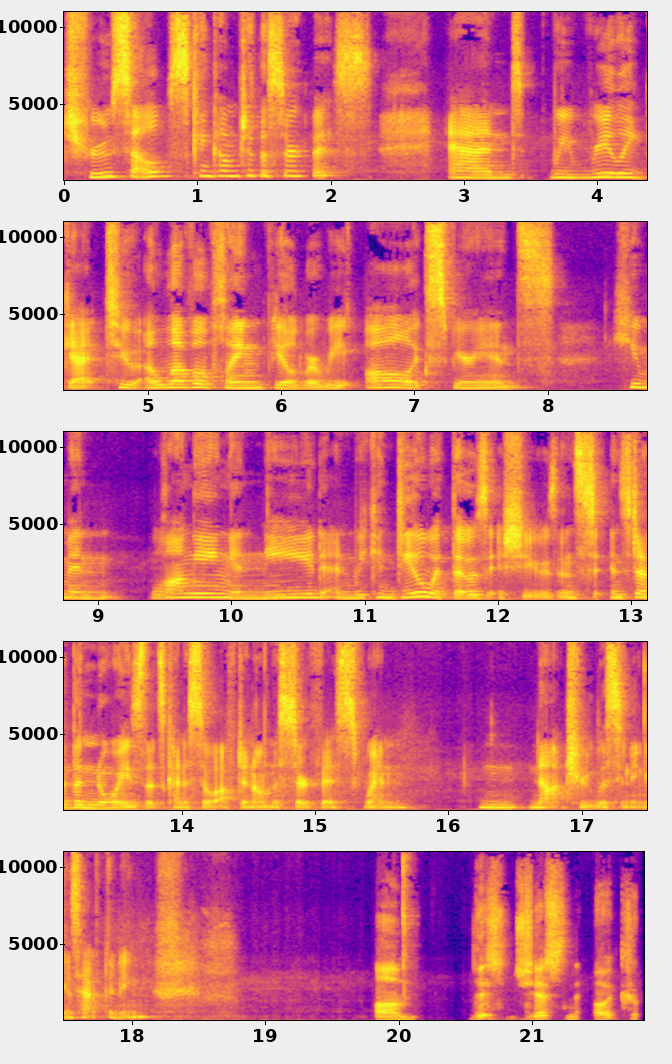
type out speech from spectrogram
true selves can come to the surface. And we really get to a level playing field where we all experience human longing and need, and we can deal with those issues instead of the noise that's kind of so often on the surface when not true listening is happening. Um, this just now occurred,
